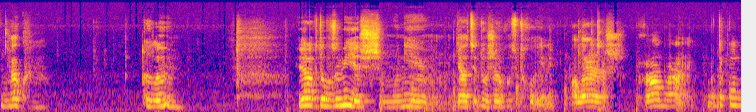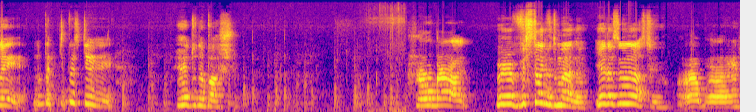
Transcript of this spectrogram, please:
Дякую. Але. Як ти розумієш, мені я це дуже розстроєний. Але ж, Херобрайн, ну ти куди? Ну ти ти постій. Я йду на башню. Херобрайн, відстань від мене! Я на своєму настрою. Херобрайн.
